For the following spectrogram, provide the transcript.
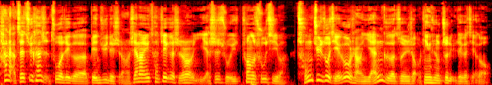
他俩在最开始做这个编剧的时候，相当于他这个时候也是属于创作初期吧。从剧作结构上严格遵守英雄之旅这个结构，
